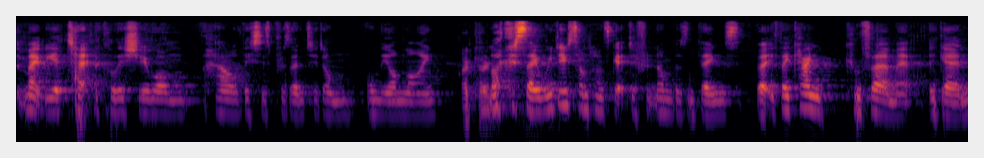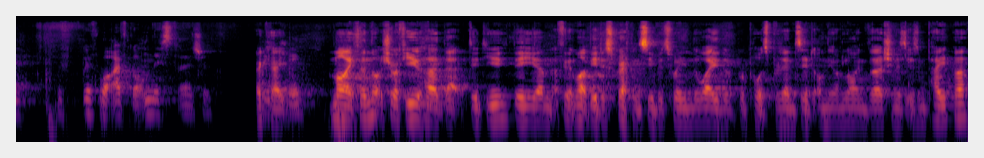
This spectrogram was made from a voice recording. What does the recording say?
It might be a technical issue on how this is presented on, on the online. Okay. Like I say, we do sometimes get different numbers and things, but if they can confirm it again with, with what I've got on this version. Okay. you. Mike, I'm not sure if you heard that, did you? The, um, I think there might be a discrepancy between the way the report's presented on the online version as it is in paper.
